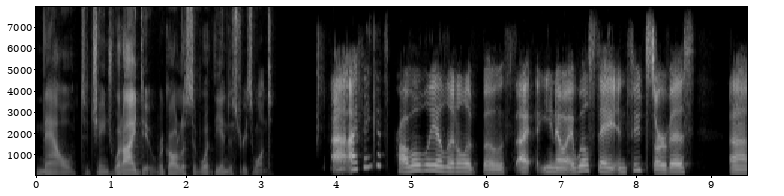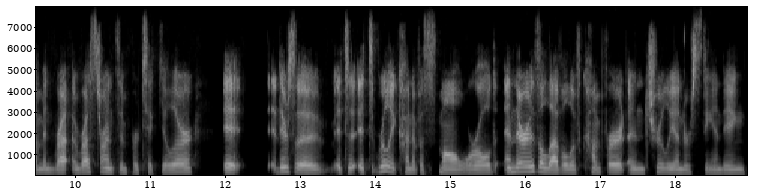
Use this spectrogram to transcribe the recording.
now to change what I do, regardless of what the industries want? I think it's probably a little of both. I, you know, I will say in food service, um, and re- restaurants in particular, it there's a it's a it's really kind of a small world, and there is a level of comfort and truly understanding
